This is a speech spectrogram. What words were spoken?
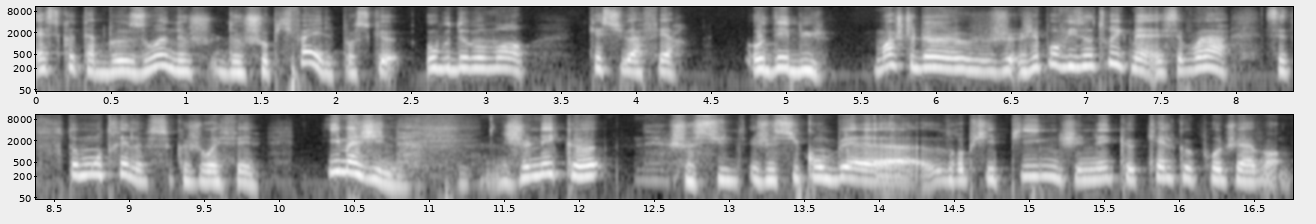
est-ce que tu as besoin de, Shopify? Parce que au bout d'un moment, qu'est-ce que tu vas faire? Au début, moi je te donne, j'improvise un truc, mais c'est voilà, c'est pour te montrer ce que j'aurais fait. Imagine, je n'ai que je suis, je suis comblé à dropshipping, je n'ai que quelques produits à vendre.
